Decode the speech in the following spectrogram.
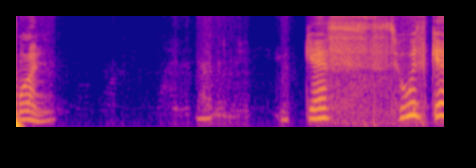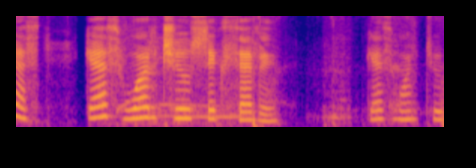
One. Guess who is guest? Guess one two six seven. Guess one two.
